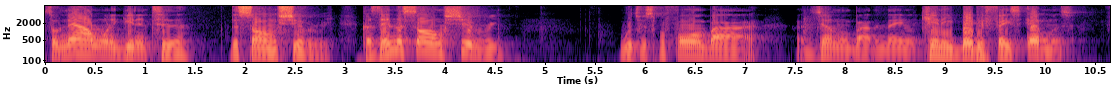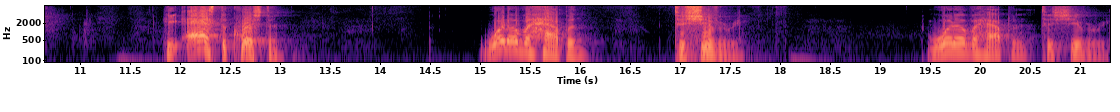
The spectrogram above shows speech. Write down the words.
So now I want to get into the song Chivalry. Because in the song Chivalry, which was performed by a gentleman by the name of Kenny Babyface Edmonds, he asked the question, Whatever happened to chivalry? Whatever happened to chivalry?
